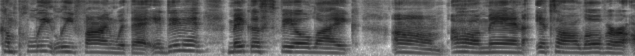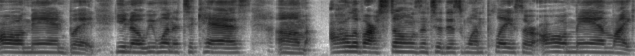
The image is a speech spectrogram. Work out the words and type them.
completely fine with that. It didn't make us feel like um oh man it's all over. Oh man but you know we wanted to cast um all of our stones into this one place or oh man like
